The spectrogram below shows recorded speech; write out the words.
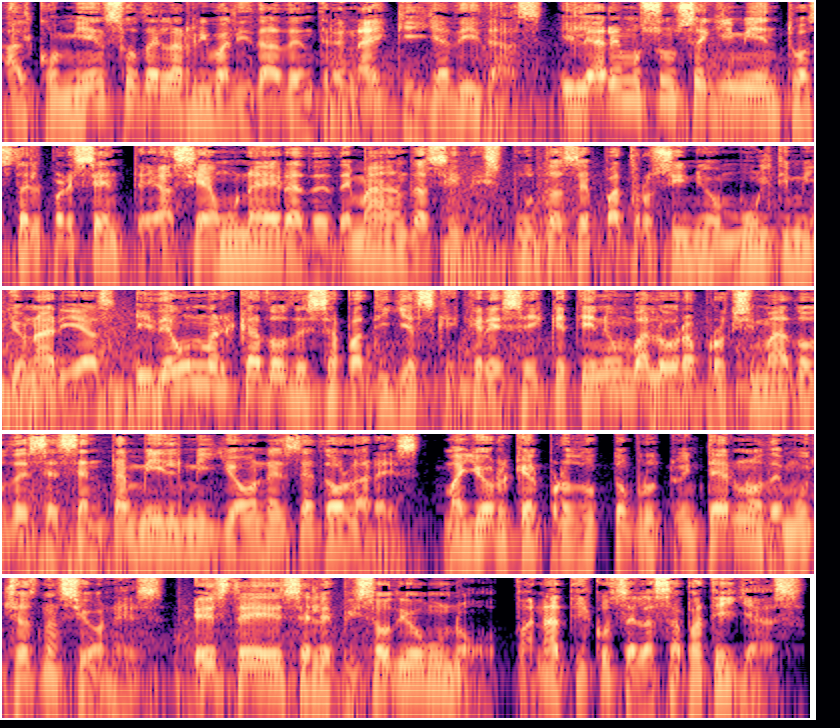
al comienzo de la rivalidad entre Nike y Adidas, y le haremos un seguimiento hasta el presente, hacia una era de demandas y disputas de patrocinio multimillonarias y de un mercado de zapatillas que crece y que tiene un valor aproximado de 60 mil millones de dólares, mayor que el Producto Bruto Interno de muchas naciones. Este es el episodio 1, Fanáticos de las Zapatillas.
